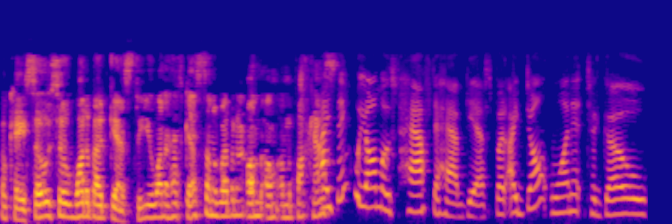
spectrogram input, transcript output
Okay, so so what about guests? Do you want to have guests on a webinar on on, on the podcast? I think we almost have to have guests, but I don't want it to go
